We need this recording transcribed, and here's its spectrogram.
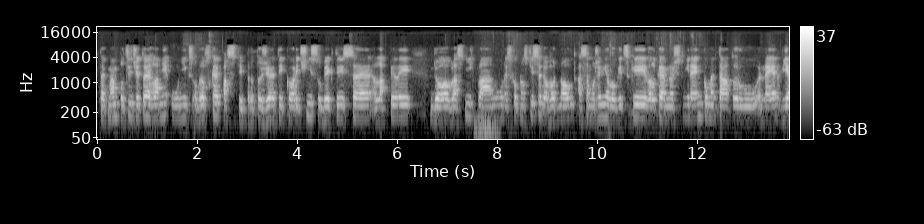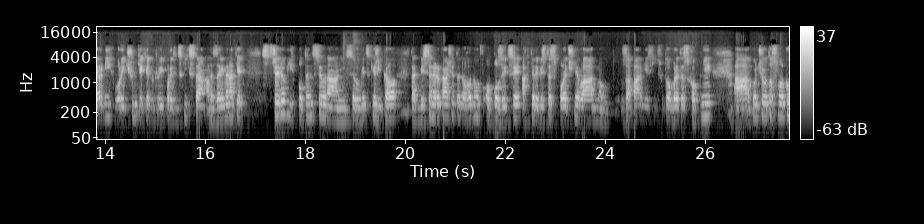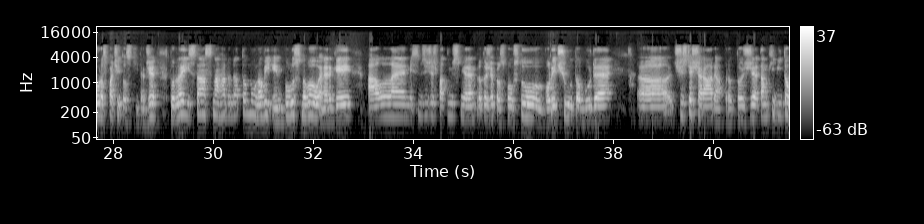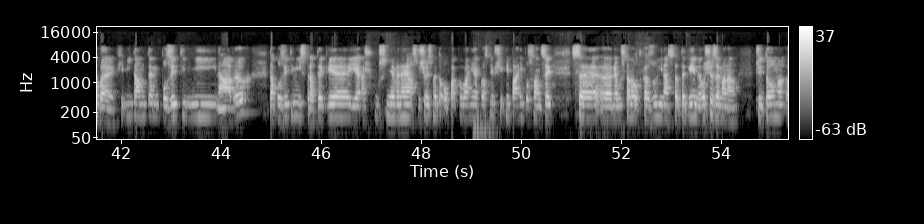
tak mám pocit, že to je hlavně únik z obrovské pasti, protože ty koaliční subjekty se lapily do vlastních plánů, neschopnosti se dohodnout a samozřejmě logicky velké množství nejen komentátorů, nejen věrných voličů těch jednotlivých politických stran, ale zejména těch středových potenciálních si logicky říkalo, tak vy se nedokážete dohodnout v opozici a chtěli byste společně vládnout za pár měsíců to budete schopni a končilo to s velkou rozpačitostí. Takže tohle je jistá snaha dodat tomu nový impuls, novou energii, ale myslím si, že špatným směrem, protože pro spoustu voličů to bude uh, čistě šaráda, protože tam chybí to B, chybí tam ten pozitivní návrh, ta pozitivní strategie je až úsměvné a slyšeli jsme to opakovaně, jak vlastně všichni páni poslanci se eh, neustále odkazují na strategii Miloše Zemana. Přitom, eh,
